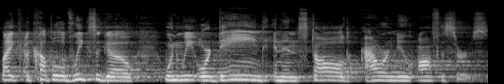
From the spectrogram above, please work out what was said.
like a couple of weeks ago when we ordained and installed our new officers,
